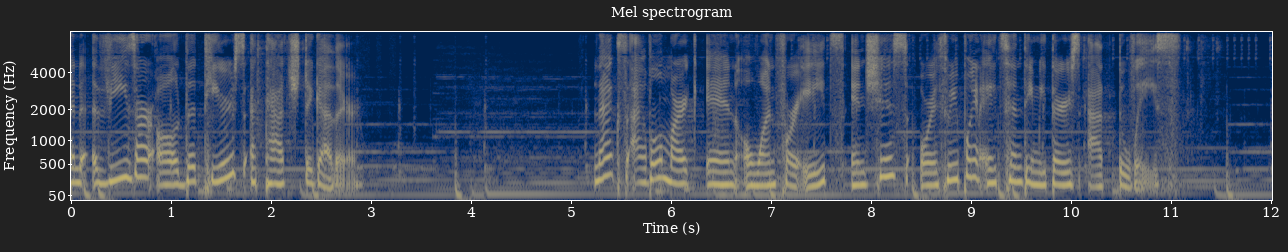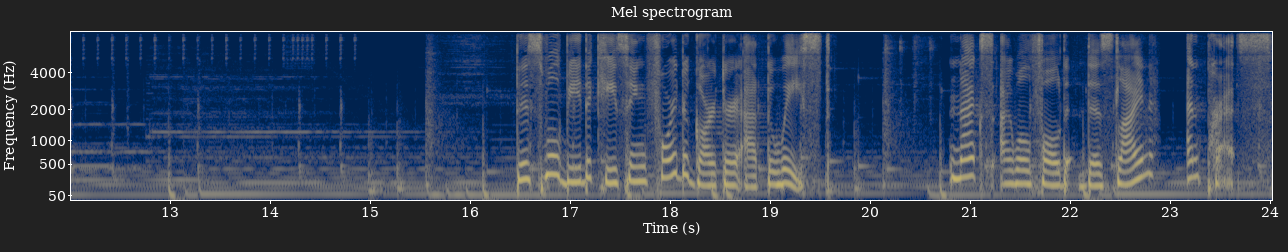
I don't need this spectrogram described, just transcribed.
And these are all the tiers attached together. Next, I will mark in 1 4 8 inches or 3.8 centimeters at the waist. This will be the casing for the garter at the waist. Next, I will fold this line and press.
